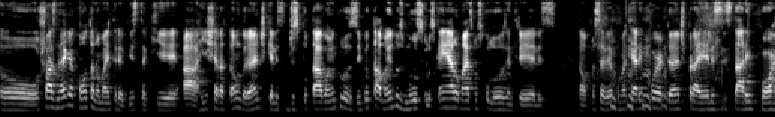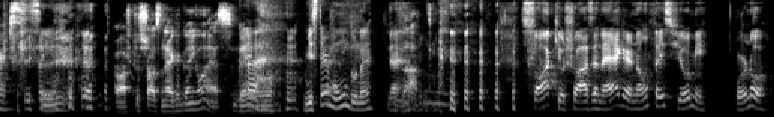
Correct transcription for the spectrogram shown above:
o Schwarzenegger conta numa entrevista que a rixa era tão grande que eles disputavam inclusive o tamanho dos músculos, quem era o mais musculoso entre eles. Então, pra você ver como é que era importante para eles estarem fortes. Sim. Eu acho que o Schwarzenegger ganhou essa. Ganhou. Mr. É. Mundo, né? É. Exato. Só que o Schwarzenegger não fez filme pornô.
